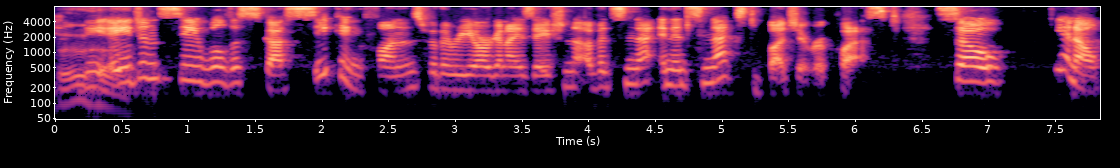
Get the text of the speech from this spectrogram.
Boo. The agency will discuss seeking funds for the reorganization of its ne- in its next budget request. So, you know,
